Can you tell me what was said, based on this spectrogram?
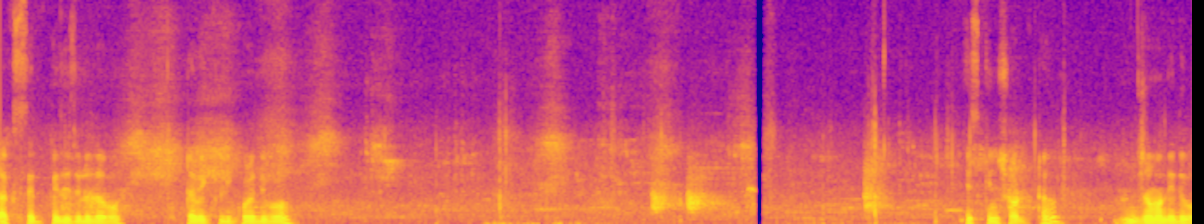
টাক্সের পেজে চলে যাব। ট্যাবে ক্লিক করে দিব। স্ক্রিনশটটা জমা দিয়ে দেব।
